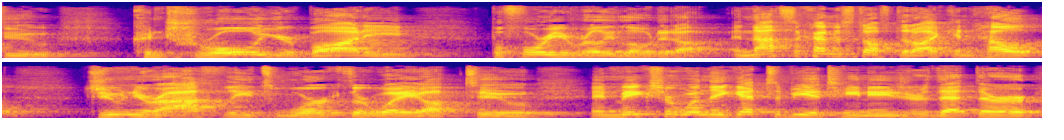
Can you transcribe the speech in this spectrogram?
to control your body before you really load it up. And that's the kind of stuff that I can help junior athletes work their way up to and make sure when they get to be a teenager that they're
